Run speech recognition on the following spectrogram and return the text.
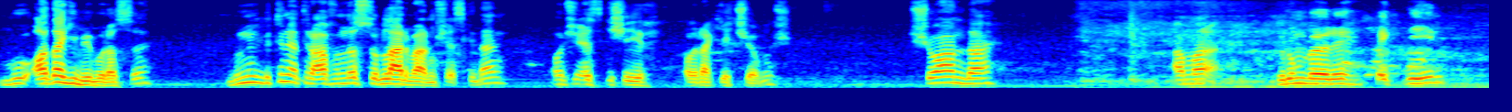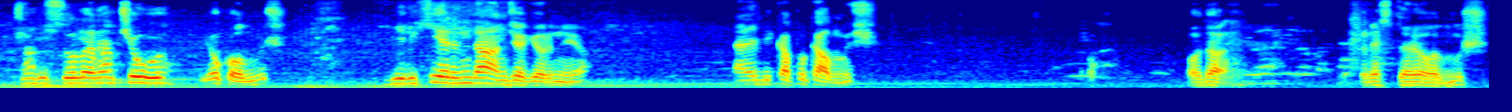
bu ada gibi burası. Bunun bütün etrafında surlar varmış eskiden. Onun için Eskişehir olarak geçiyormuş. Şu anda ama durum böyle pek değil. Çünkü surların çoğu yok olmuş. Bir iki yerinde anca görünüyor. Yani bir kapı kalmış. O da restore olmuş.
